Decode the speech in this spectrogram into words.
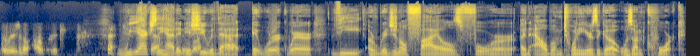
original artwork. We actually Yeah, had an luck. issue with that at work where the original files for an album 20 years ago was on Quark.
